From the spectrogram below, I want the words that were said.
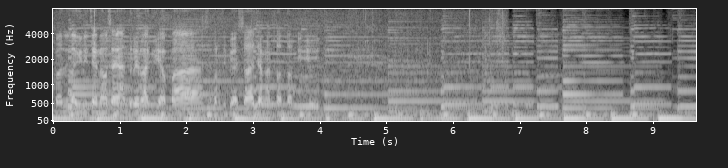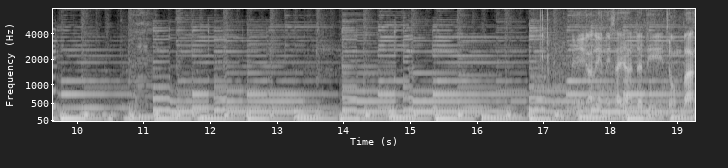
Kembali lagi di channel saya Andre lagi apa? Seperti biasa jangan tonton video ini. Ini kali ini saya ada di Jombang.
